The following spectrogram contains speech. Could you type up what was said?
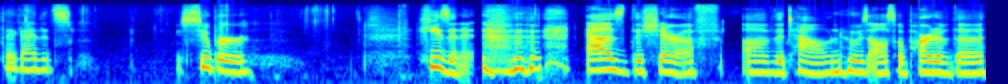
the guy that's super he's in it as the sheriff of the town, who's also part of the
